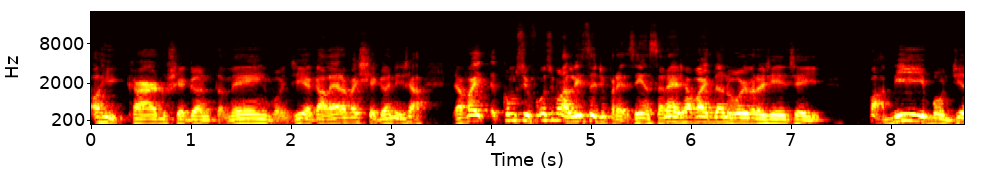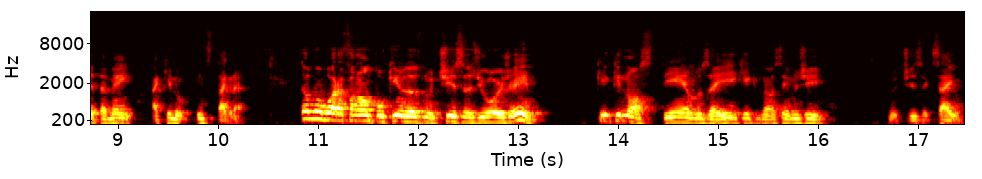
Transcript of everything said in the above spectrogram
ó, Ricardo chegando também, bom dia. A galera vai chegando e já, já vai, como se fosse uma lista de presença, né? Já vai dando oi pra gente aí. Fabi, bom dia também aqui no Instagram. Então vamos embora falar um pouquinho das notícias de hoje aí. O que, que nós temos aí? O que, que nós temos de notícia que saiu?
